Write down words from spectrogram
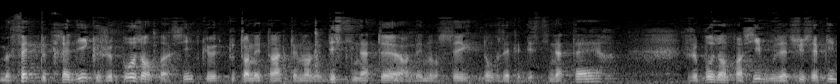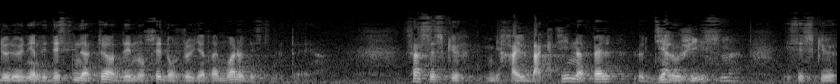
me faites le crédit que je pose en principe que tout en étant actuellement le destinateur d'énoncer dont vous êtes le destinataire, je pose en principe que vous êtes susceptible de devenir des destinateurs d'énoncés dont je deviendrai moi le destinataire. Ça, c'est ce que Mikhail Bakhtin appelle le dialogisme, et c'est ce que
